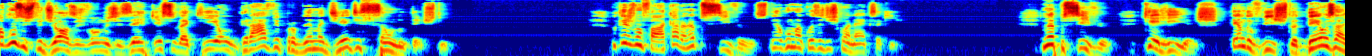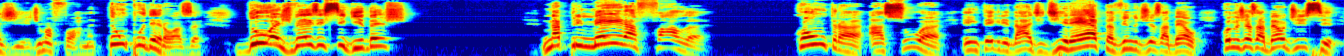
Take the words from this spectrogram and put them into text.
Alguns estudiosos vão nos dizer que isso daqui é um grave problema de edição do texto. Porque eles vão falar, cara, não é possível isso, tem alguma coisa desconexa aqui. Não é possível que Elias, tendo visto Deus agir de uma forma tão poderosa, duas vezes seguidas, na primeira fala contra a sua integridade direta vindo de Jezabel, quando Jezabel disse,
